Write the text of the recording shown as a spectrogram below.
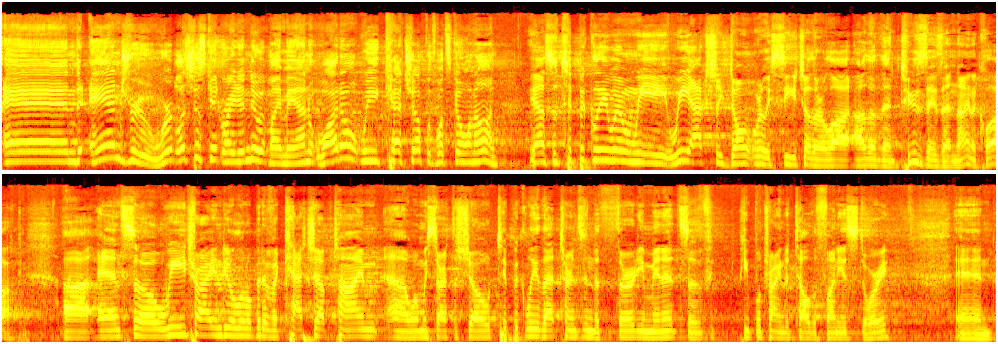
And Andrew, let's just get right into it, my man. Why don't we catch up with what's going on? Yeah, so typically when we, we actually don't really see each other a lot other than Tuesdays at 9 o'clock. Uh, and so we try and do a little bit of a catch up time uh, when we start the show. Typically that turns into 30 minutes of people trying to tell the funniest story. And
